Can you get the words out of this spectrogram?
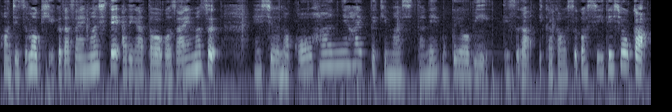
本日もお聴きくださいましてありがとうございます。え週の後半に入ってきましたね。木曜日ですが、いかがお過ごしでしょうか？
